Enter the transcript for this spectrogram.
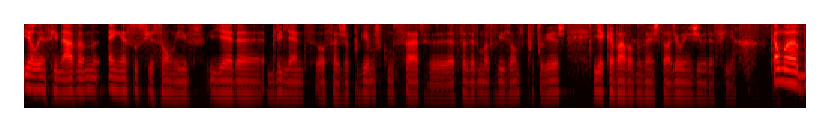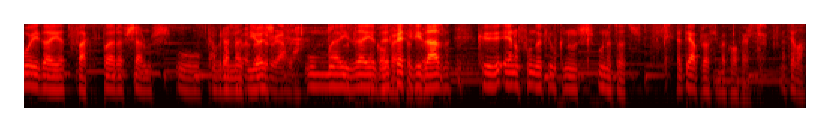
ele ensinava-me em associação livre e era brilhante, ou seja, podíamos começar eh, a fazer uma revisão de português e acabávamos em história ou em geografia. É uma boa ideia, de facto, para fecharmos o programa de hoje. Uma ideia de afetividade que é, no fundo, aquilo que nos une a todos. Até à próxima conversa. Até lá.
